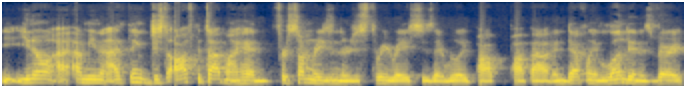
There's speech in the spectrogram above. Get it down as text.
you know, I, I, mean, I think just off the top of my head, for some reason, there's just three races that really pop pop out, and definitely London is very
